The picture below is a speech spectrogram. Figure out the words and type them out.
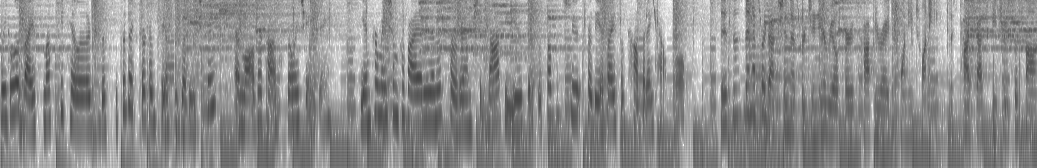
Legal advice must be tailored to the specific circumstances of each case, and laws are constantly changing. The information provided in this program should not be used as a substitute for the advice of competent counsel. This has been a production of Virginia Realtors Copyright 2020. This podcast features the song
